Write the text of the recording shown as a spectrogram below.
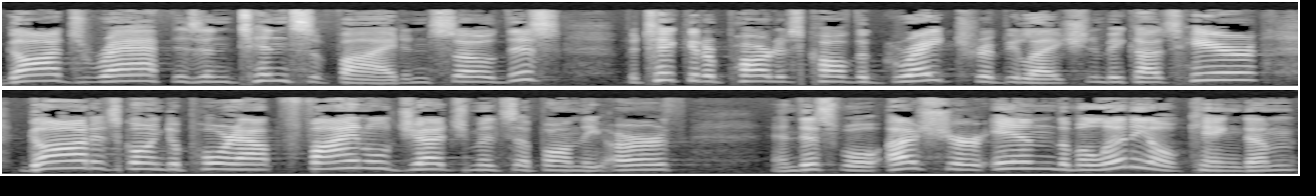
God's wrath is intensified. And so this particular part is called the Great Tribulation because here God is going to pour out final judgments upon the earth, and this will usher in the millennial kingdom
